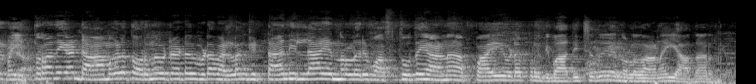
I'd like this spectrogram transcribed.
അപ്പൊ ഇത്ര അധികം ഡാമുകൾ തുറന്നു വിട്ടിട്ട് ഇവിടെ വെള്ളം കിട്ടാനില്ല എന്നുള്ളൊരു വസ്തുതയാണ് അപ്പായി ഇവിടെ പ്രതിപാദിച്ചത് എന്നുള്ളതാണ് യാഥാർത്ഥ്യം.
